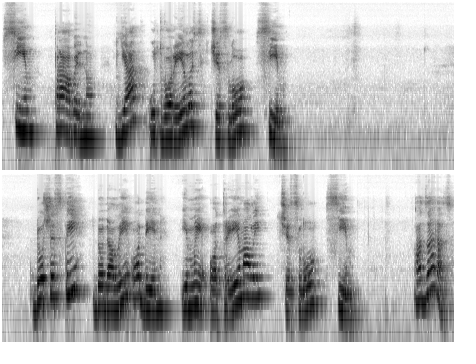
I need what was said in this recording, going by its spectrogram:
Сім. Правильно. Як утворилось число 7? До 6 додали 1, і ми отримали число 7. А зараз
